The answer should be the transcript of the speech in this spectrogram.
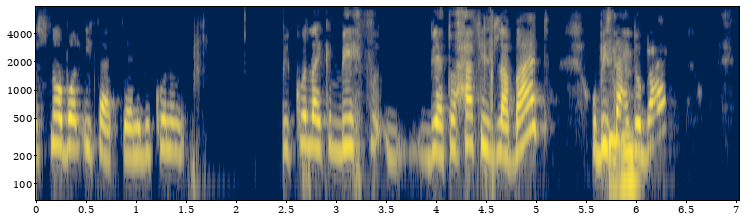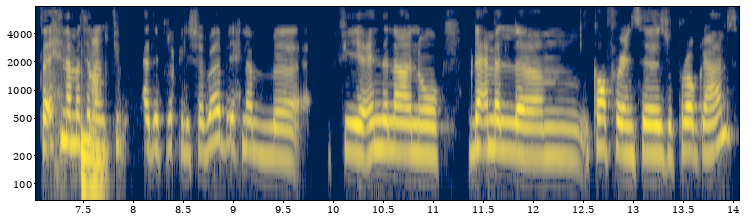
snowball effect يعني بيكون بيكون like بيعطوا حافز لبعض وبيساعدوا بعض. فإحنا مثلا نعم. في الاتحاد الافريقي للشباب إحنا في عندنا إنه بنعمل conferences و programs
